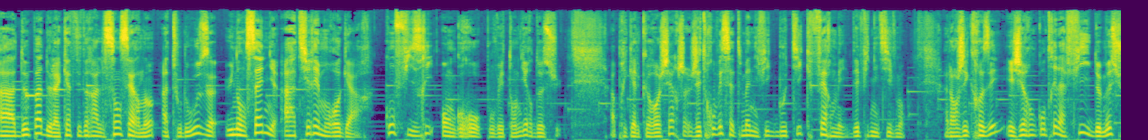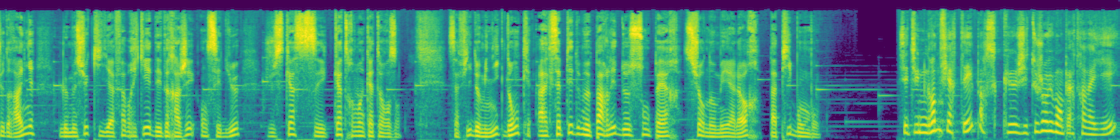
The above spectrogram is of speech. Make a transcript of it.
À deux pas de la cathédrale Saint-Cernin, à Toulouse, une enseigne a attiré mon regard. Confiserie en gros, pouvait-on lire dessus. Après quelques recherches, j'ai trouvé cette magnifique boutique fermée définitivement. Alors j'ai creusé et j'ai rencontré la fille de Monsieur Dragne, le monsieur qui a fabriqué des dragées en ces lieux jusqu'à ses 94 ans. Sa fille Dominique donc a accepté de me parler de son père, surnommé alors Papy Bonbon. C'est une grande fierté parce que j'ai toujours vu mon père travailler.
